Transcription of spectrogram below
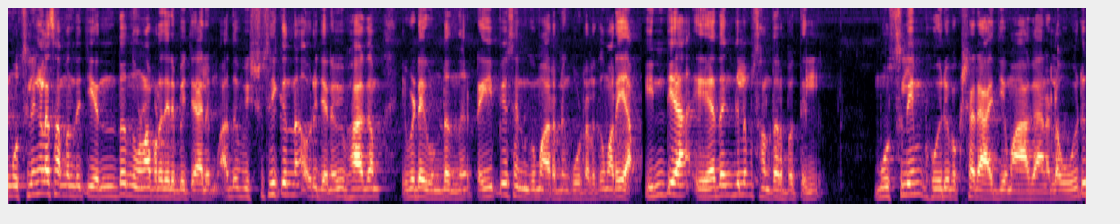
മുസ്ലിങ്ങളെ സംബന്ധിച്ച് എന്ത് നുണ പ്രചരിപ്പിച്ചാലും അത് വിശ്വസിക്കുന്ന ഒരു ജനവിഭാഗം ഇവിടെ ഉണ്ടെന്ന് ടി പി സെൻകുമാറിനും കൂട്ടർക്കും അറിയാം. ഇന്ത്യ ഏതെങ്കിലും സന്ദർഭത്തിൽ മുസ്ലിം ഭൂരിപക്ഷ രാജ്യമാകാനുള്ള ഒരു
